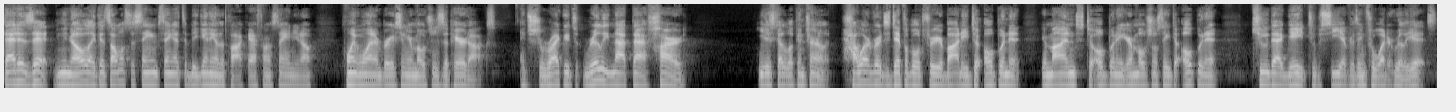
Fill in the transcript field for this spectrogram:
That is it. You know, like it's almost the same thing at the beginning of the podcast when I'm saying, you know, point one, embracing your emotions is a paradox. It's right. It's really not that hard. You just got to look internally. However, it's difficult for your body to open it, your mind to open it, your emotional state to open it to that gate to see everything for what it really is.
